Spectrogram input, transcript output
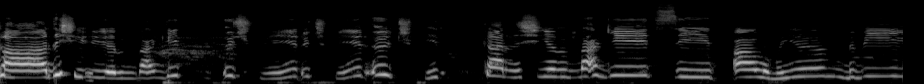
Kardeşi yanından git. 3 1 3 1 3 1 Kardeşi yanından gitsin. Ağlamayın bebiler.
